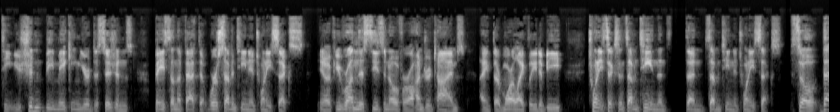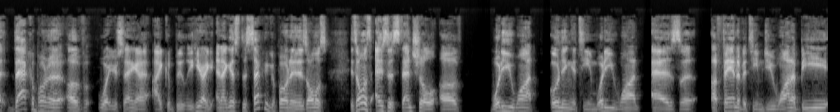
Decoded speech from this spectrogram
team. You shouldn't be making your decisions based on the fact that we're 17 and 26 you know, if you run this season over 100 times, I think they're more likely to be 26 and 17 than than 17 and 26. So that that component of what you're saying, I, I completely hear. And I guess the second component is almost it's almost existential of what do you want owning a team? What do you want as a, a fan of a team? Do you want to be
